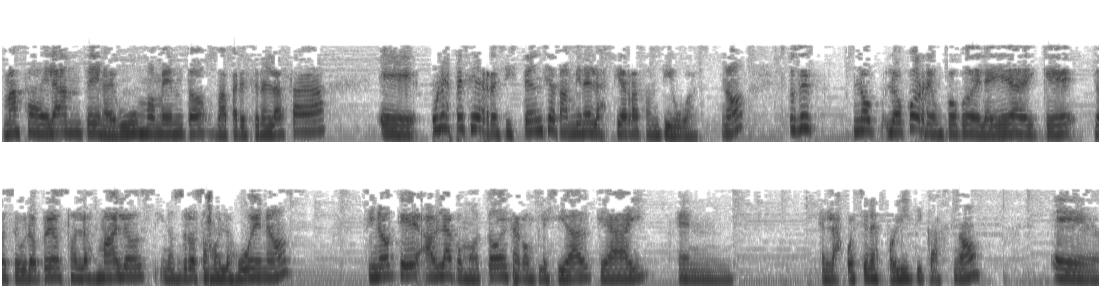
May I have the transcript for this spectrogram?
más adelante, en algún momento, va a aparecer en la saga una especie de resistencia también en las tierras antiguas, ¿no? Entonces, no, lo corre un poco de la idea de que los europeos son los malos y nosotros somos los buenos, sino que habla como toda esa complejidad que hay en, en las cuestiones políticas, ¿no? Eh,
